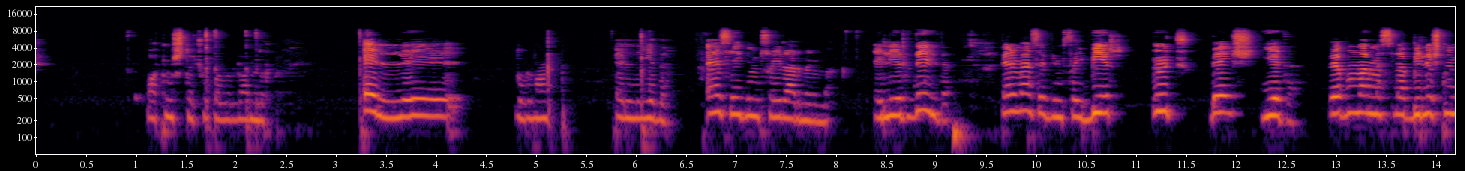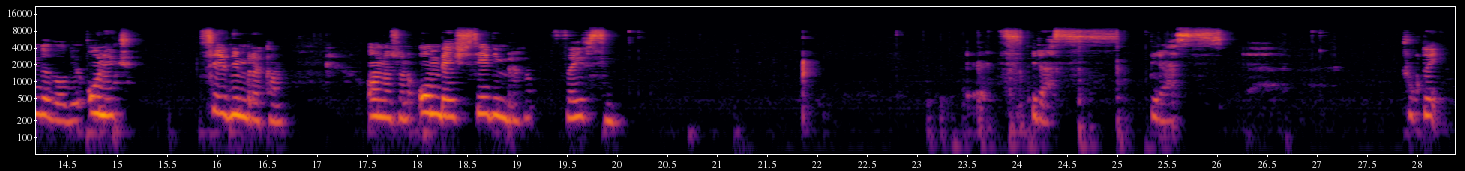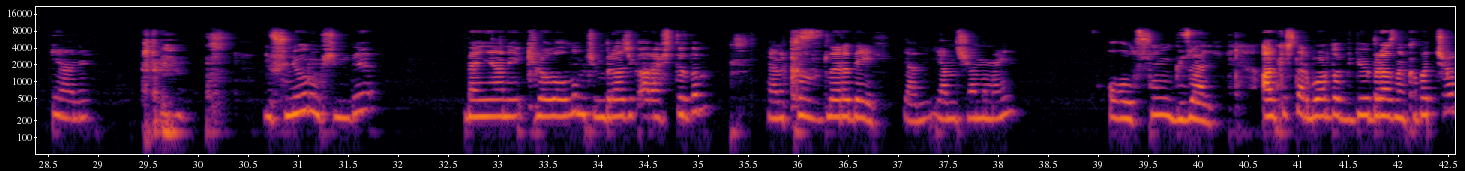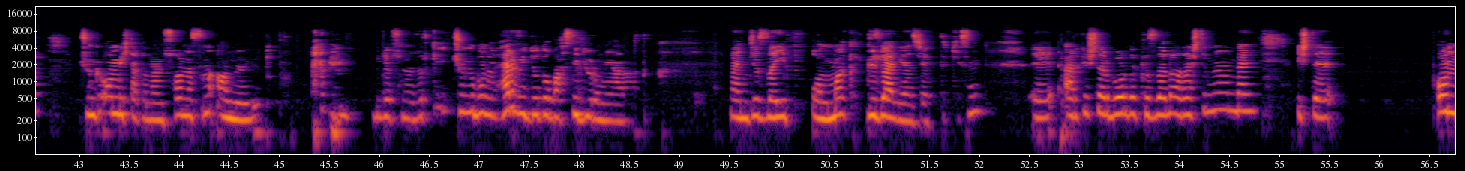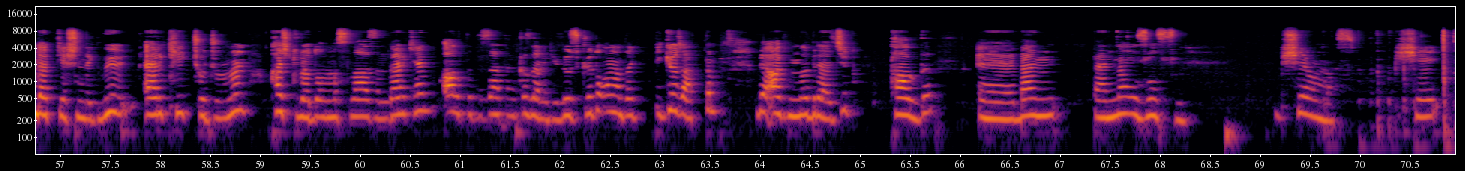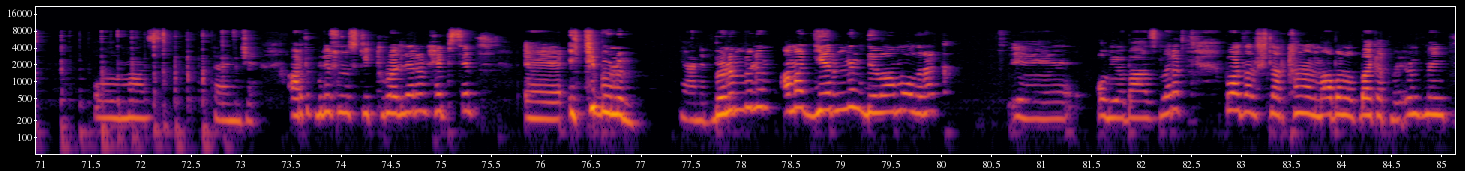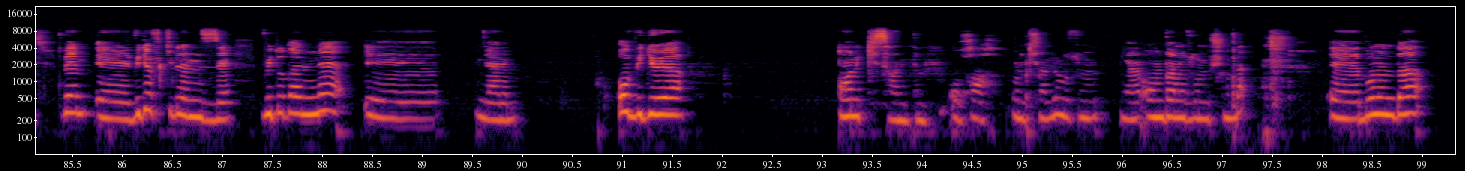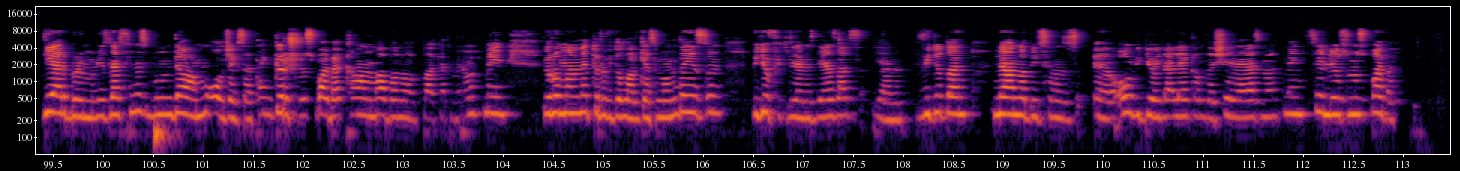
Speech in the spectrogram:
60 da çok olur lan dur 50 dur lan 57 en sevdiğim sayılar benim bak. 57 değil de. Benim en sevdiğim sayı 1, 3, 5, 7. Ve bunlar mesela birleştiğinde de oluyor. 13 sevdiğim bir rakam. Ondan sonra 15 sevdiğim bir rakam. Zayıfsın. Evet biraz biraz çok da yani düşünüyorum şimdi. Ben yani kilolu olduğum için birazcık araştırdım. Yani kızlara değil. Yani yanlış anlamayın olsun güzel. Arkadaşlar bu arada videoyu birazdan kapatacağım. Çünkü 15 dakikadan sonrasını almıyor YouTube. Biliyorsunuzdur ki. Çünkü bunu her videoda bahsediyorum yani artık. Bence zayıf olmak güzel yazacaktır kesin. Ee, arkadaşlar bu arada kızları araştırmıyorum. Ben işte 14 yaşındaki bir erkek çocuğunun kaç kiloda olması lazım derken altta zaten kızlarınki gözüküyordu. Ona da bir göz attım ve aklımda birazcık kaldı. Ee, ben benden uzunsun bir şey olmaz. Bir şey olmaz bence. Artık biliyorsunuz ki trollerin hepsi e, iki bölüm. Yani bölüm bölüm ama diğerinin devamı olarak e, oluyor bazıları. Bu arada arkadaşlar kanalıma abone olup like atmayı unutmayın. Ve e, video fikirlerinizi videoda ne e, yani o videoya 12 santim. Oha 12 santim uzun. Yani ondan uzunmuşum ben. E, bunun da diğer bölümünü izlerseniz bunun devamı olacak zaten. Görüşürüz. Bay bay. Kanalıma abone olup like atmayı unutmayın. Yorumlara ne tür videolar gelsin da yazın. Video fikirlerinizi de yazarsınız. Yani videodan ne anladıysanız e, o videoyla alakalı da şeyler yazmayı unutmayın. Seviyorsunuz. Bay bay.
